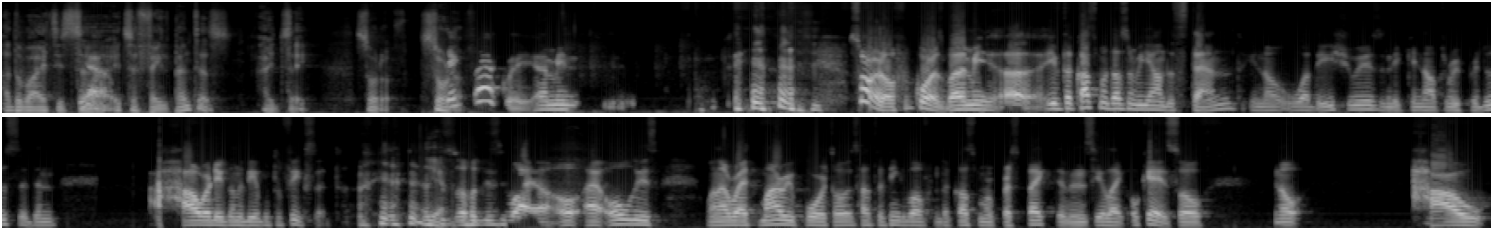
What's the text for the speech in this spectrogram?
Otherwise, it's yeah. a, it's a failed pen test, I'd say, sort of, sort exactly. of. Exactly. I mean, sort of, of course. But I mean, uh, if the customer doesn't really understand, you know, what the issue is, and they cannot reproduce it, then how are they going to be able to fix it? yeah. so this is why I, I, always, when I write my reports, I always have to think about from the customer perspective and see like, okay, so you know, how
